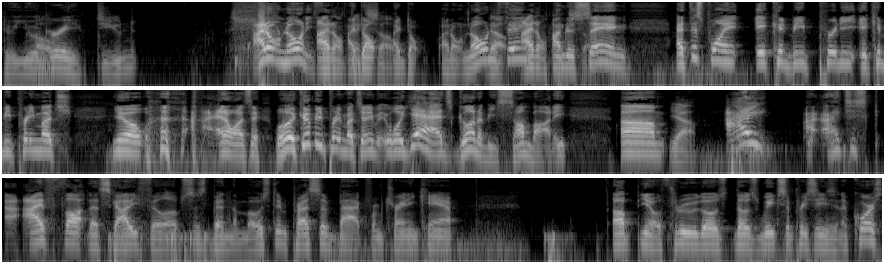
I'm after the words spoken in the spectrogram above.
Do you Oh, agree? Do you? I don't know anything. I don't I don't. so. I don't. I don't know No, anything. I don't I'm just so. saying. At this point, it could be pretty. It could be pretty much. You know, I don't want to say. Well, it could be pretty much anybody. Well, yeah, it's gonna be somebody. Um, Yeah. I, I, I just, I've thought that Scottie Phillips has been the most impressive back from training camp up, you know, through those those weeks of preseason. Of course,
